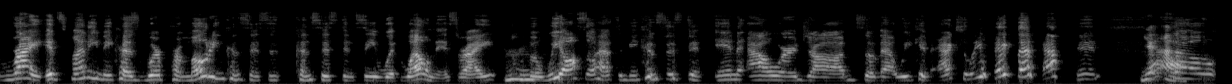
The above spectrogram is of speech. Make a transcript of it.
Right. It's funny because we're promoting consist- consistency with wellness, right? Mm-hmm. But we also have to be consistent in our job so that we can actually make that happen. Yeah. So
